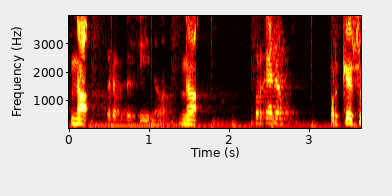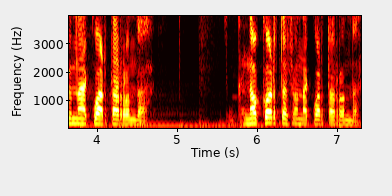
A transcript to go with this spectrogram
No, Creo que sí, ¿no? no. ¿Por qué no? Porque es una cuarta ronda. No cortas una cuarta ronda.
